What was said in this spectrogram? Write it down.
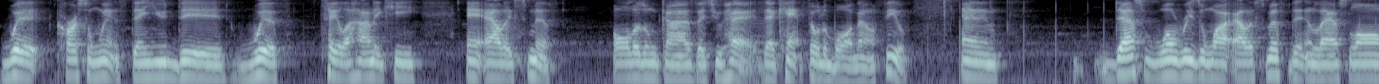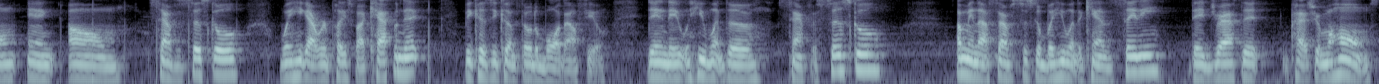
with Carson Wentz than you did with Taylor Heinicke and Alex Smith. All of them guys that you had that can't throw the ball downfield. And that's one reason why Alex Smith didn't last long in um, San Francisco when he got replaced by Kaepernick because he couldn't throw the ball downfield. Then they, he went to San Francisco. I mean, not San Francisco, but he went to Kansas City. They drafted Patrick Mahomes.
